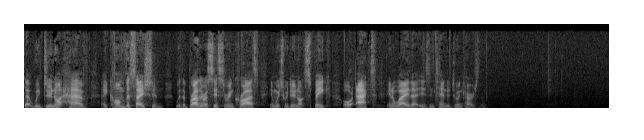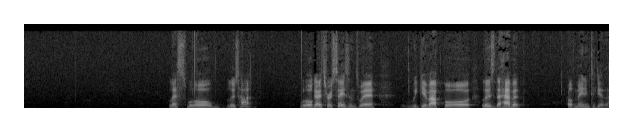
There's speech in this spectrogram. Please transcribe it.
that we do not have a conversation with a brother or sister in Christ in which we do not speak or act in a way that is intended to encourage them. Less we'll all lose heart. We'll all go through seasons where we give up or lose the habit of meeting together.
